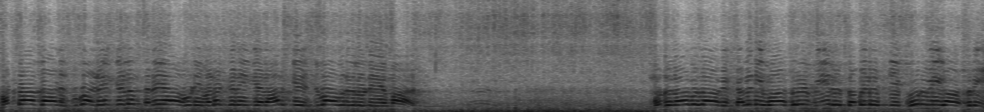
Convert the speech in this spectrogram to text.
பட்டாங்காடு சுப இடைக்கலம் தனியாகுடி வழக்கறிஞர் ஆர் கே சிவா அவர்களுடைய மாள் முதலாவதாக கலனி வாசல் வீர தமிழச்சி பூர்வீகாசிரி.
